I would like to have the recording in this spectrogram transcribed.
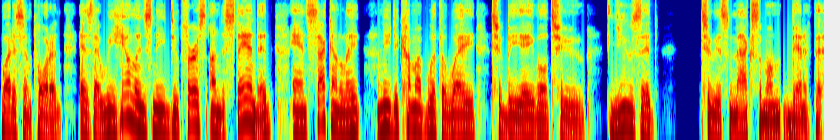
what is important is that we humans need to first understand it. And secondly, need to come up with a way to be able to use it to its maximum benefit.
